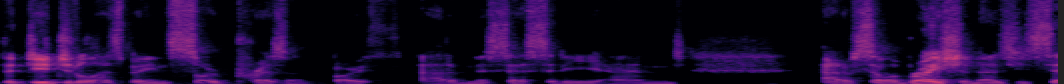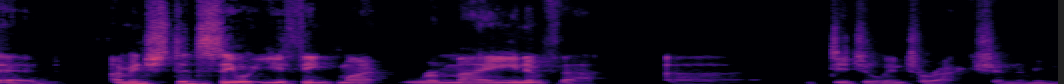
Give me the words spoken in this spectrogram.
the digital has been so present, both out of necessity and out of celebration, as you said. I'm interested to see what you think might remain of that uh, digital interaction. I mean,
